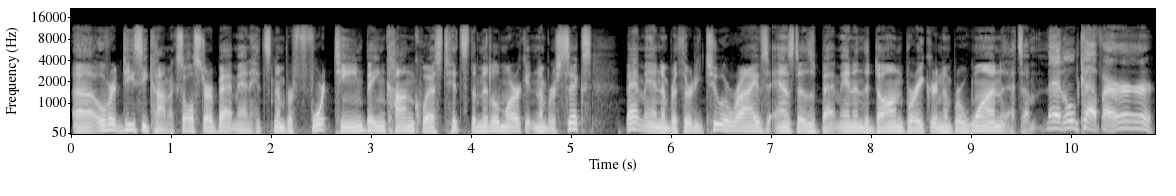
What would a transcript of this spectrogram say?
uh, over at DC Comics, All Star Batman hits number 14. Bane Conquest hits the middle mark at number 6. Batman number 32 arrives, as does Batman and the Dawnbreaker number 1. That's a metal cover.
